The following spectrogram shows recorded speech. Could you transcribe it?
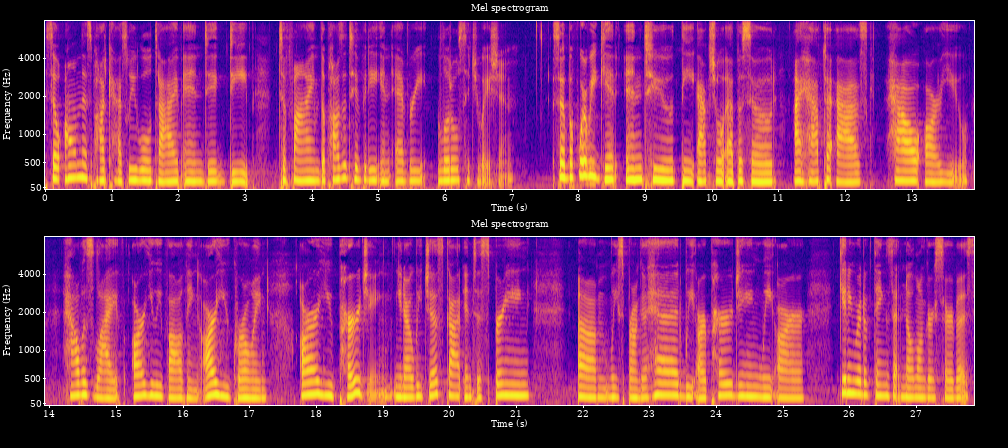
So, on this podcast, we will dive and dig deep to find the positivity in every little situation. So, before we get into the actual episode, I have to ask, How are you? How is life? Are you evolving? Are you growing? Are you purging? You know, we just got into spring. Um, we sprung ahead. We are purging. We are getting rid of things that no longer serve us.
